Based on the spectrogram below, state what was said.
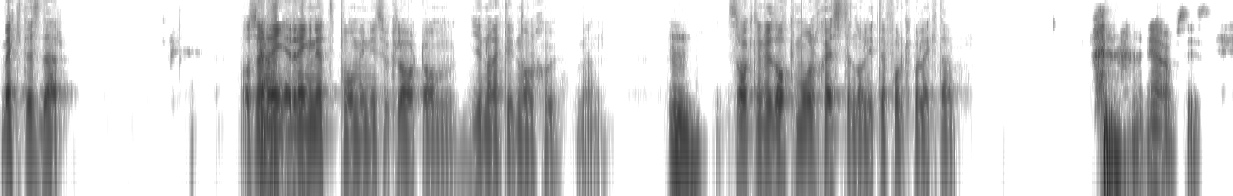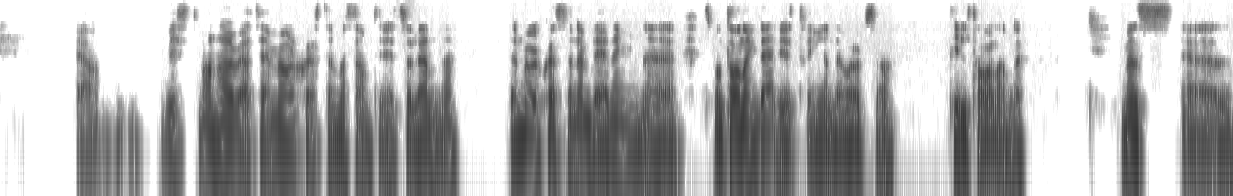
väcktes där. Och sen Ja. regn, regnet påminner ju såklart om United 07, men Mm. saknade dock målgesten och lite folk på läktaren. Ja, precis. Ja, visst, man hade velat se målgesten, men samtidigt så den, eh, den målgesten, den blev den eh, spontana glädjeyttringen, det var också tilltalande. Men eh,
